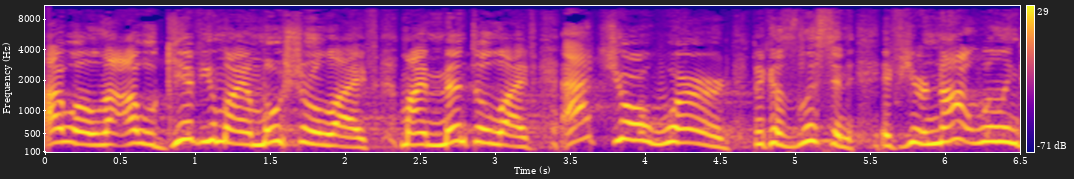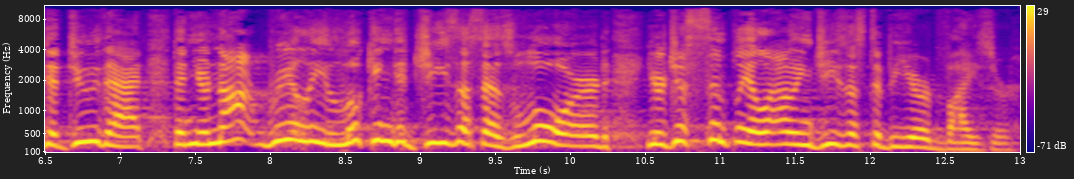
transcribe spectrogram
I will, I will give you my emotional life, my mental life. At your word. Because listen, if you're not willing to do that, then you're not really looking to Jesus as Lord. You're just simply allowing Jesus to be your advisor.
